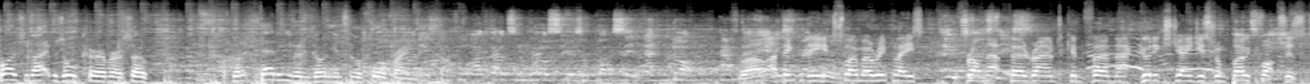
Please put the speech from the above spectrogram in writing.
Prior to that, it was all Kerber, so I've got it dead even going into the fourth round. Well, I think the slow-mo replays from that third round confirm that. Good exchanges from both boxers.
